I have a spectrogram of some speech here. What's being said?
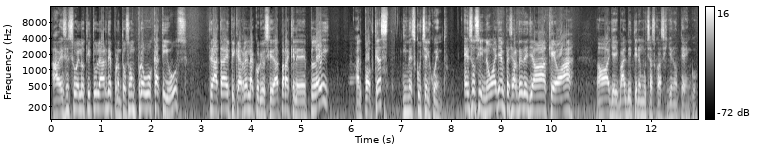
a veces suelo titular, de pronto son provocativos, trata de picarle la curiosidad para que le dé play al podcast y me escuche el cuento. Eso sí, no vaya a empezar desde ya que va. No, J Balvin tiene muchas cosas que yo no tengo.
